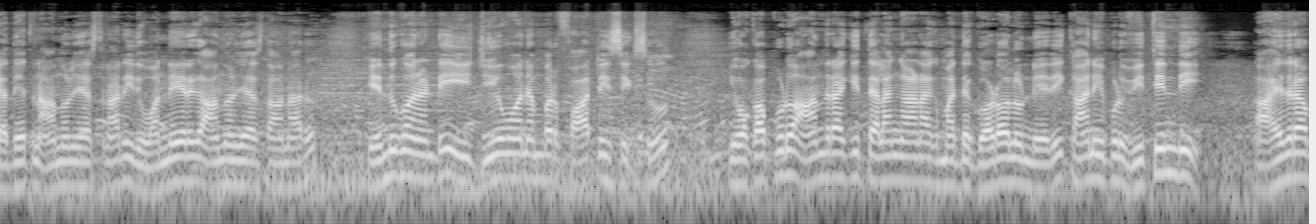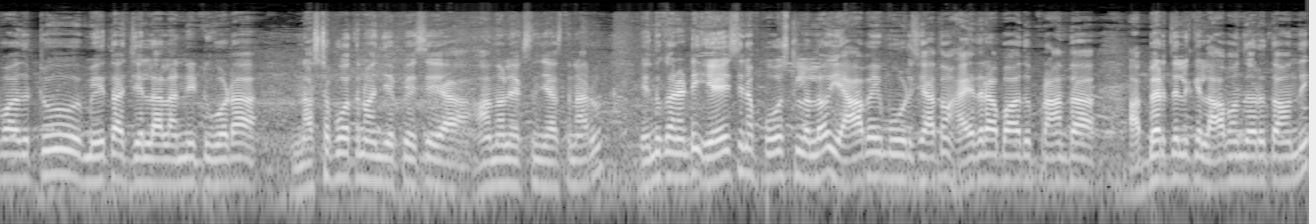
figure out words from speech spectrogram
పెద్ద ఎత్తున ఆందోళన చేస్తున్నారు. ఇది వన్ ఇయర్గా ఆందోళన చేస్తూ ఉన్నారు. ఎందుకు అనంటే ఈ జీవో నెంబర్ ఫార్టీ సిక్స్ ఒకప్పుడు ఆంధ్రాకి తెలంగాణకి మధ్య గొడవలు ఉండేది. కానీ ఇప్పుడు విత్ ఇన్ ది హైదరాబాద్ టు మిగతా జిల్లాలన్నిటి కూడా నష్టపోతున్నాం అని చెప్పేసి ఆందోళన వ్యక్తం చేస్తున్నారు. ఎందుకనంటే వేసిన పోస్టులలో యాభై మూడు శాతం హైదరాబాదు ప్రాంత అభ్యర్థులకి లాభం జరుగుతూ ఉంది.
